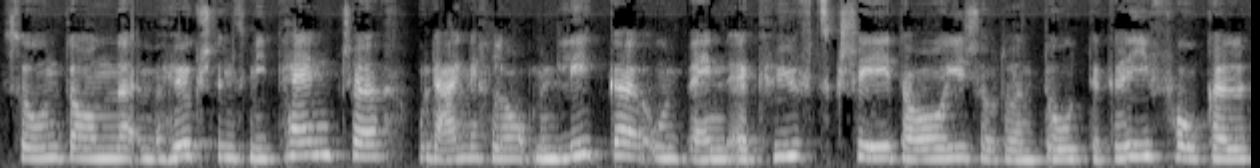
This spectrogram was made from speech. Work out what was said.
sondern ähm, höchstens mit Händchen und eigentlich lässt man liegen und wenn ein Geschehen da ist oder ein toter Greifvogel,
